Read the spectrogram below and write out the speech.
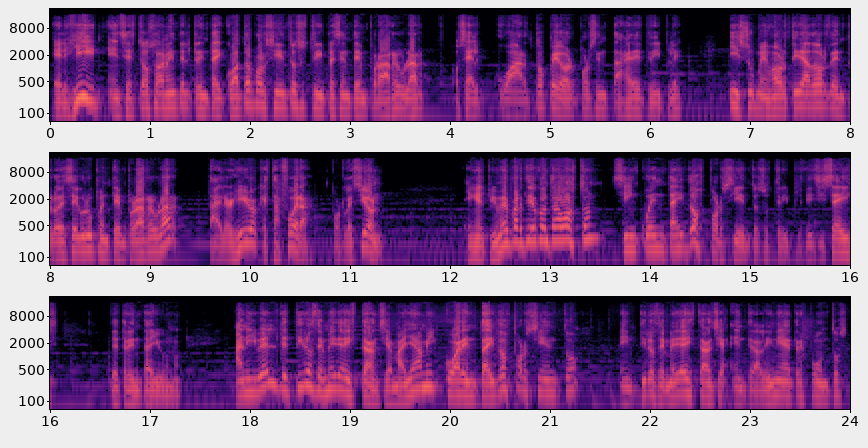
El Heat encestó solamente el 34% de sus triples en temporada regular, o sea, el cuarto peor porcentaje de triple, y su mejor tirador dentro de ese grupo en temporada regular, Tyler Hero, que está fuera por lesión. En el primer partido contra Boston, 52% de sus triples, 16 de 31. A nivel de tiros de media distancia, Miami 42% en tiros de media distancia entre la línea de tres puntos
